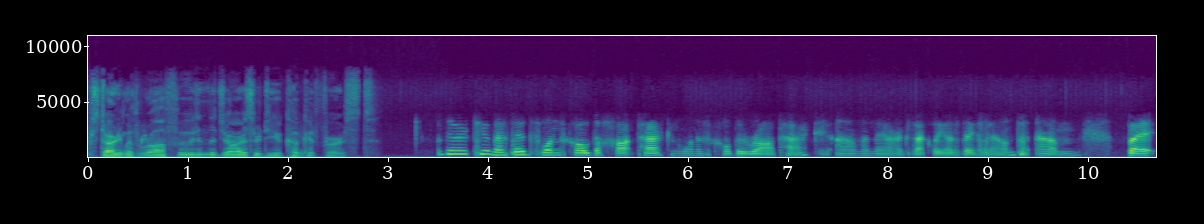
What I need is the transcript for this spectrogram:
starting with raw food in the jars, or do you cook it first? There are two methods. One's called the hot pack, and one is called the raw pack, um, and they are exactly as they sound. Um, but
